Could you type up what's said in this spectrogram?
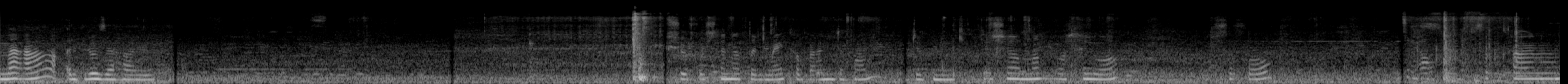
مع البلوزة هاي. شوفوا شنط الميك اب عندهم. عجبني كذا اشياء مرة حلوة. شوفوا. سكان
